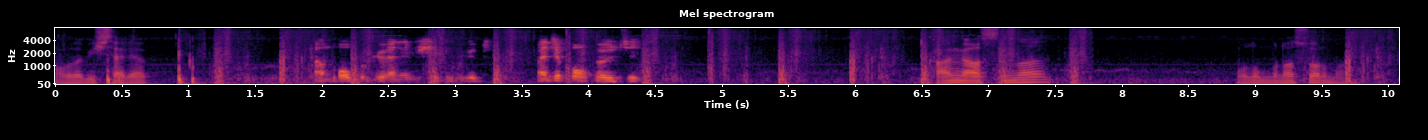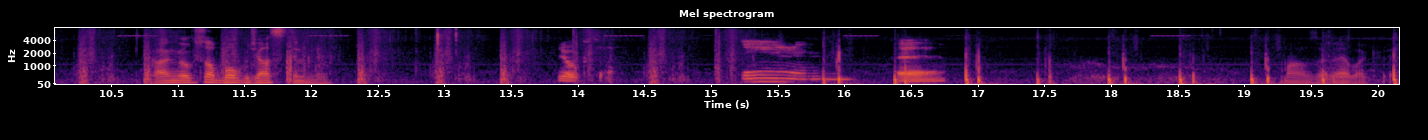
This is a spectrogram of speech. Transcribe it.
Orada bir işler yap. Ben Bob'u güvenli bir şekilde götürdüm. Bence Bob ölecek. Kanka aslında Oğlum buna sorma. Kanka yoksa Bob Justin mi? Yoksa. Eee. Manzaraya bak be.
